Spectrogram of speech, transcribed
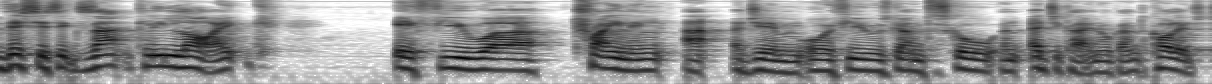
this is exactly like if you were training at a gym or if you was going to school and educating or going to college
